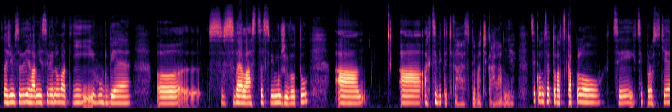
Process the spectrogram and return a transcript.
snažím se teď hlavně si věnovat jí, hudbě, uh, své lásce, svýmu životu a, a, a chci být teďka zpěvačka hlavně. Chci koncertovat s kapelou, chci, chci prostě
